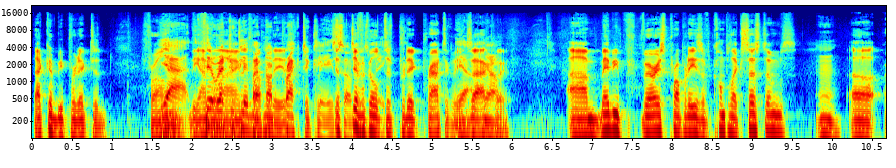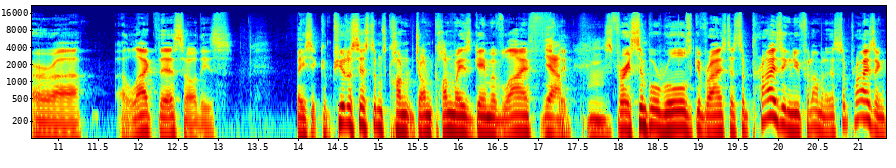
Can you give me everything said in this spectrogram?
that could be predicted from Yeah, the underlying theoretically, but not practically, It's just so difficult to, speak. predict practically. Yeah, exactly. Um, maybe various properties of complex systems Mm. uh, are, uh, are like this, or these basic computer systems. Con- John Conway's Game of Life. Yeah. They- These very simple rules give rise to surprising new phenomena. They're surprising,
